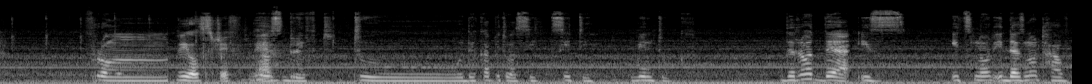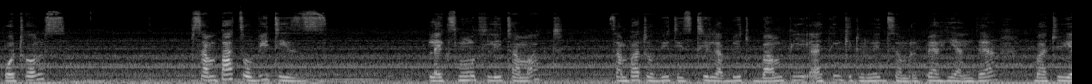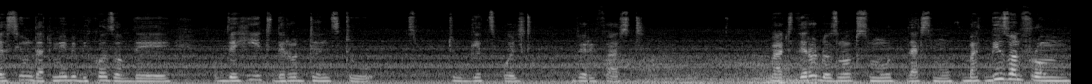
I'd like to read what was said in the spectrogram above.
from Wheels drift. Vioolsdrif to the capital city, Windhoek. The road there is, it's not, it does not have potholes. Some parts of it is like smoothly tarmacked. Some part of it is still a bit bumpy. I think it will need some repair here and there, but we assume that maybe because of the of the heat, the road tends to to get spoiled very fast. But the road was not smooth that smooth. But this one from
